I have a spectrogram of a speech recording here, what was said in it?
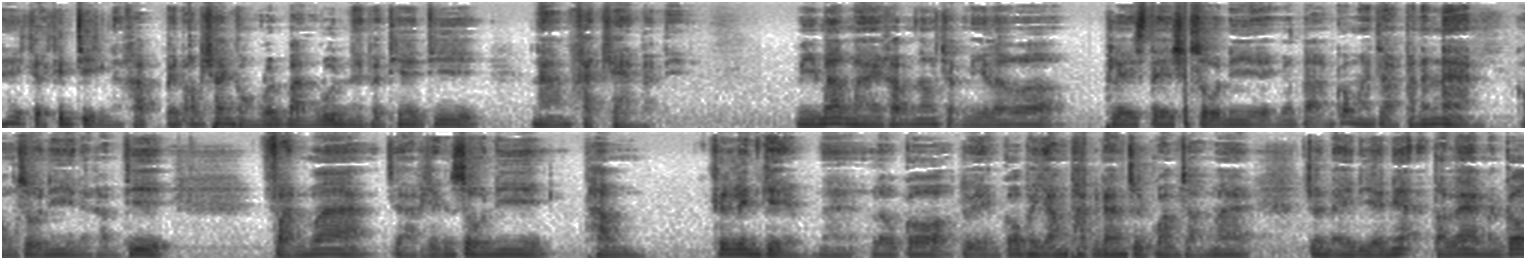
ให้เกิดขึ้นจริงนะครับ เป็น option ของรถบางรุ่นในประเทศที่น้ำขาดแคลนแบบนี้ มีมากมายครับ นอกจากนี้แล้วก็ PlayStation Sony เองก็ตามก็มาจากพนักงานของ Sony นะครับที่ฝันว่าจะเห็น Sony ทำเครื่องเล่นเกมนะแล้วก็ตัวเองก็พยายามผลักดันสุดความสามารถ จนไอเดียเนี้ยตอนแรกมันก็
